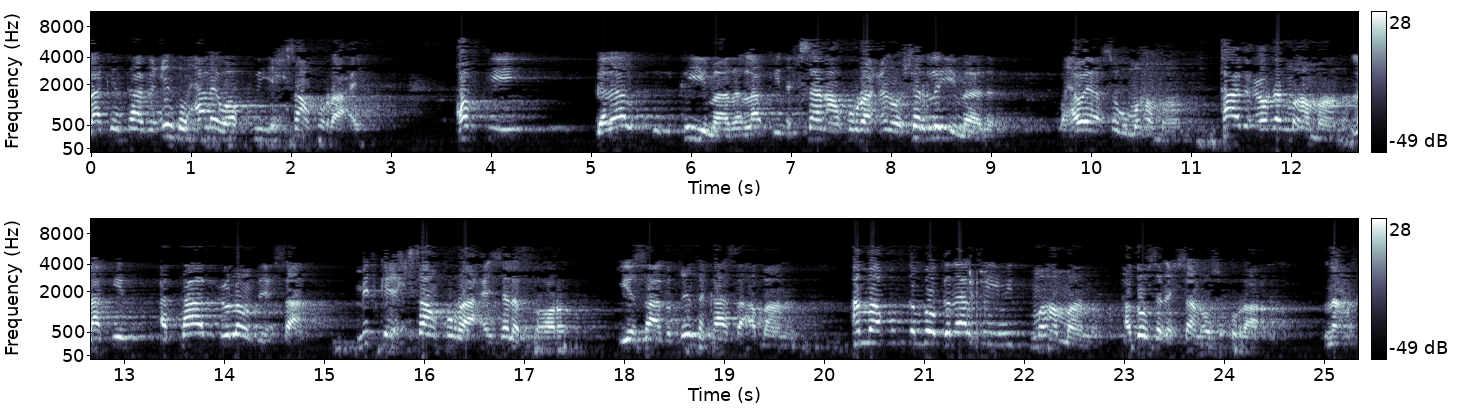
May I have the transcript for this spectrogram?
laakiin taabiciinta waxaa lay waa kuwii ixsaan ku raacay. Qofkii gadaal ka yimaada laakiin ixsaan aan ku raacin oo shar la yimaada waxa weeye isagu ma ammaano taabic oo dhan ma ammaano laakiin attaabicu lahum biixsaan midka ixsaan ku raacay salafka hore iyo saabiqiinta kaasa ammaana amaa qof damboo gadaal ka yimid ma ammaano. Hadduusan ixsaan uusa ku raacin. Nacam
